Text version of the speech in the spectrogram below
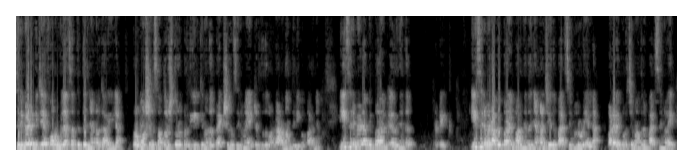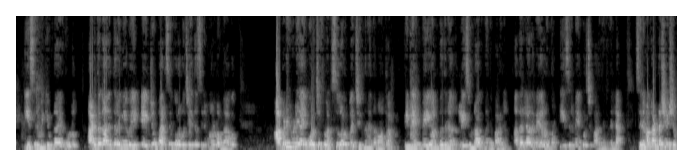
സിനിമയുടെ വിജയ ഫോർമുല സത്യത്തിൽ ഞങ്ങൾക്ക് അറിയില്ല. പ്രൊമോഷൻ സന്തോഷത്തോടെ പ്രതികരിക്കുന്നത് പ്രേക്ഷകർ സിനിമ ഏറ്റെടുത്തത് കൊണ്ടാണെന്നും ദിലീപ് പറഞ്ഞു. ഈ സിനിമയുടെ അഭിപ്രായം എറിഞ്ഞത് പ്രടേക്ക് ഈ സിനിമയുടെ അഭിപ്രായം പറഞ്ഞത് ഞങ്ങൾ ചെയ്ത പരസ്യങ്ങളിലൂടെയല്ല. വളരെ കുറച്ച് മാത്രം പരസ്യങ്ങളെ ഈ സിനിമയ്ക്ക് ഉണ്ടായിരുന്നുള്ളൂ. അടുത്ത കാലത്ത് ഇറങ്ങിയവയിൽ ഏറ്റവും പരസ്യം കുറവ് ചെയ്ത സിനിമകളിൽ ഒന്നാകും അവിടെ ഇവിടെയായി കുറച്ച് ഫ്ലക്സുകൾ വെച്ചിരുന്നുവെന്ന് മാത്രം പിന്നെ മെയ് ഒൻപതിന് റിലീസ് ഉണ്ടാകുമെന്ന് പറഞ്ഞു. അതല്ലാതെ വേറൊന്നും ഈ സിനിമയെ കുറിച്ച് പറഞ്ഞിരുന്നില്ല. സിനിമ കണ്ട ശേഷം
